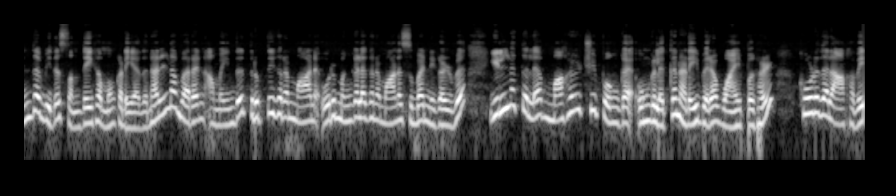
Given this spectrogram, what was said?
எந்தவித சந்தேகமும் கிடையாது. நல்ல வரன் அமைந்து திருப்திகரமான ஒரு மங்களகரமான சுப நிகழ்வு இல்லத்தில் மகிழ்ச்சி பொங்க உங்களுக்கு நடைபெற வாய்ப்புகள் கூடுதலாகவே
